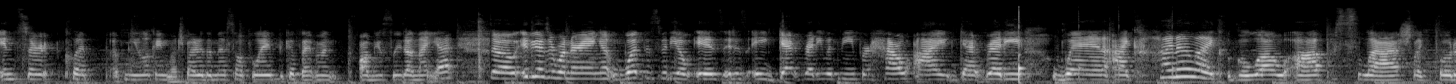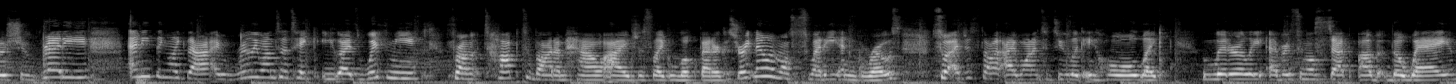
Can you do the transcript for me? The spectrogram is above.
insert clip of me looking much better than this hopefully because I haven't obviously done that yet. So if you guys are wondering what this video is, it is a get ready with me for how I get ready when I kind of like glow up slash like photo shoot ready, anything like that. I really want to take you guys with me from top to bottom how I just like look better because right now I'm all sweaty and gross. So I just thought I wanted to do like a whole like literally every single step of the way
